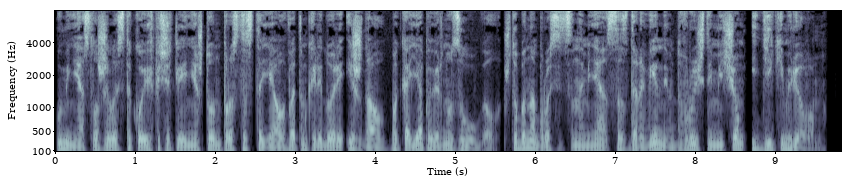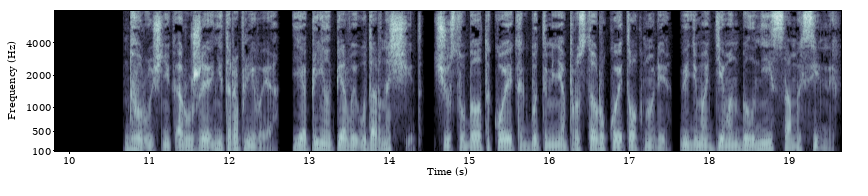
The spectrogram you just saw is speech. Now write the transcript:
У меня сложилось такое впечатление, что он просто стоял в этом коридоре и ждал, пока я поверну за угол, чтобы наброситься на меня со здоровенным двуручным мечом и диким ревом. Двуручник – оружие неторопливое. Я принял первый удар на щит. Чувство было такое, как будто меня просто рукой толкнули. Видимо, демон был не из самых сильных.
